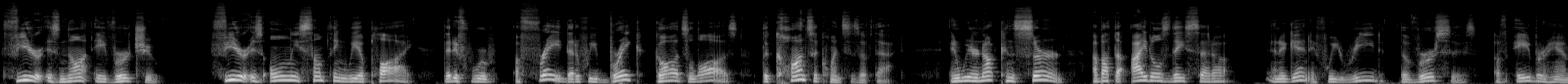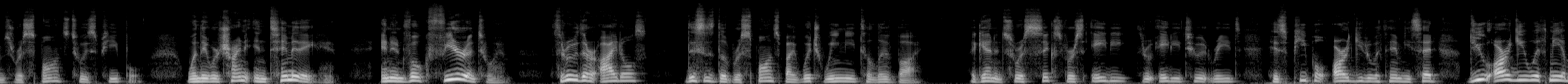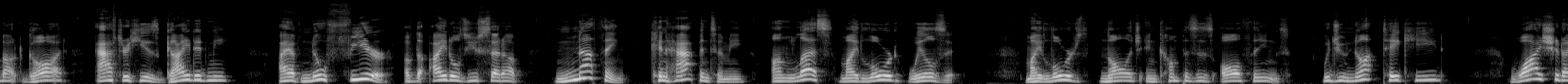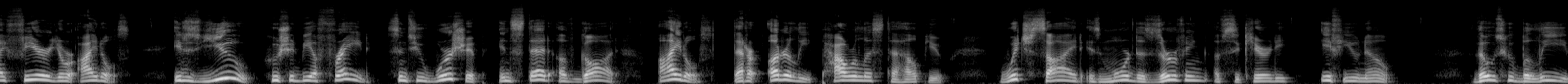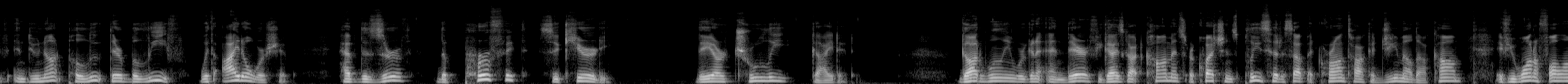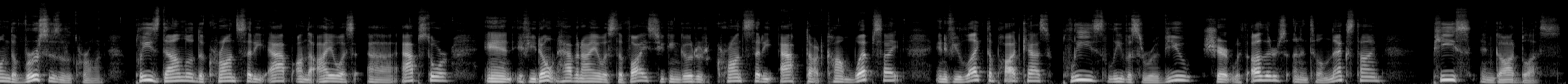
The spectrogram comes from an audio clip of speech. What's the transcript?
Fear is not a virtue. Fear is only something we apply that if we're afraid that if we break God's laws, the consequences of that, and we are not concerned about the idols they set up. And again, if we read the verses of Abraham's response to his people when they were trying to intimidate him and invoke fear into him through their idols, this is the response by which we need to live by. Again, in Surah 6, verse 80 through 82, it reads His people argued with him. He said, Do you argue with me about God after He has guided me? I have no fear of the idols you set up. Nothing can happen to me unless my Lord wills it. My Lord's knowledge encompasses all things. Would you not take heed? Why should I fear your idols? It is you who should be afraid, since you worship instead of God idols that are utterly powerless to help you. Which side is more deserving of security if you know? Those who believe and do not pollute their belief with idol worship have deserved the perfect security. They are truly guided. God willing, we're going to end there. If you guys got comments or questions, please hit us up at qurantalk at gmail.com. If you want to follow along the verses of the Quran, please download the Quran Study app on the iOS uh, App Store. And if you don't have an iOS device, you can go to the QuranStudyApp.com website. And if you like the podcast, please leave us a review, share it with others. And until next time, peace and God bless.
